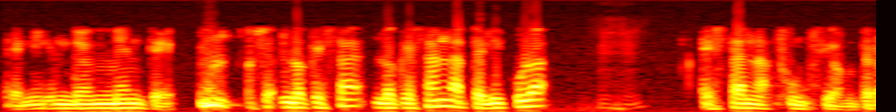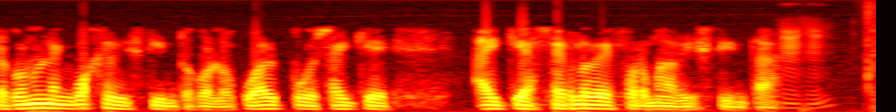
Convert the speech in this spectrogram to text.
teniendo en mente lo que está lo que está en la película está en la función, pero con un lenguaje distinto, con lo cual pues hay que hay que hacerlo de forma distinta. Uh.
